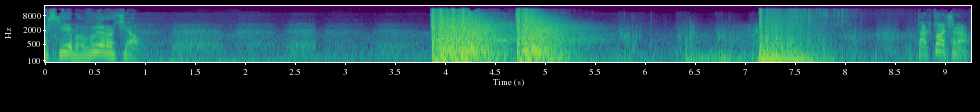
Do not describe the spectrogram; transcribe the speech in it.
Спасибо, выручил. Так точно!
